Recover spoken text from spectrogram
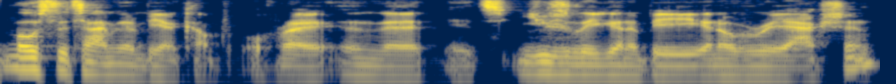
most of the time going to be uncomfortable, right? And that it's usually going to be an overreaction.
